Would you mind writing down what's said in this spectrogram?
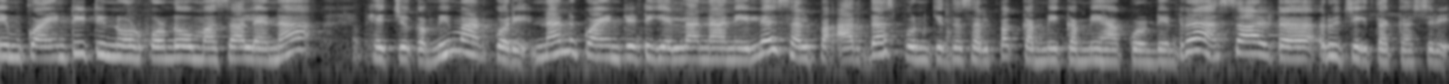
ನಿಮ್ಮ ಕ್ವಾಂಟಿಟಿ ನೋಡಿಕೊಂಡು ಮಸಾಲೆನ ಹೆಚ್ಚು ಕಮ್ಮಿ ಮಾಡ್ಕೊರಿ. ನನ್ನ ಕ್ವಾಂಟಿಟಿಗೆಲ್ಲ ನಾನಿಲ್ಲೇ ಸ್ವಲ್ಪ ಅರ್ಧ ಸ್ಪೂನ್ಗಿಂತ ಸ್ವಲ್ಪ ಕಮ್ಮಿ ಕಮ್ಮಿ ಹಾಕ್ಕೊಂಡಿನ್ರ ಸಾಲ್ಟ್ ರುಚಿಗೆ ತಕ್ಕಷ್ಟು ರೀ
